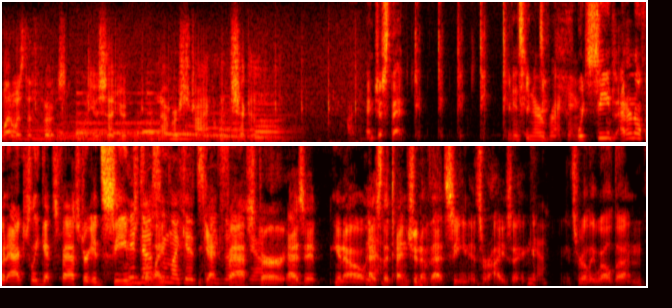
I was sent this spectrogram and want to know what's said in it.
When was the first? When you said you'd never strangled a chicken. And just that tick, tick, It's tick, nerve-wracking. Which seems, I don't know if it actually gets faster. It seems It to like, seem like it get up, faster as it, you know, as the tension of that scene is rising. Yeah. It's really well done.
